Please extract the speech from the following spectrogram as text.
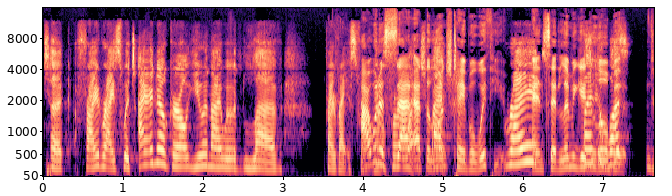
took fried rice, which I know, girl, you and I would love fried rice. Right I would have sat lunch, at the lunch table with you, right, and said, "Let me get you a little was, bit."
